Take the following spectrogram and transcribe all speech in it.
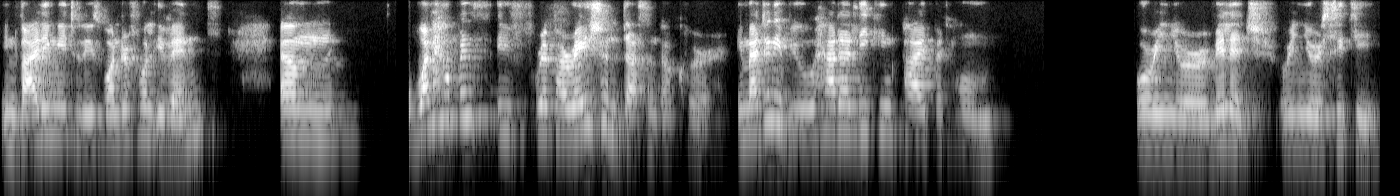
inviting me to this wonderful event. Um, what happens if reparation doesn't occur? Imagine if you had a leaking pipe at home. or in your village or in your city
